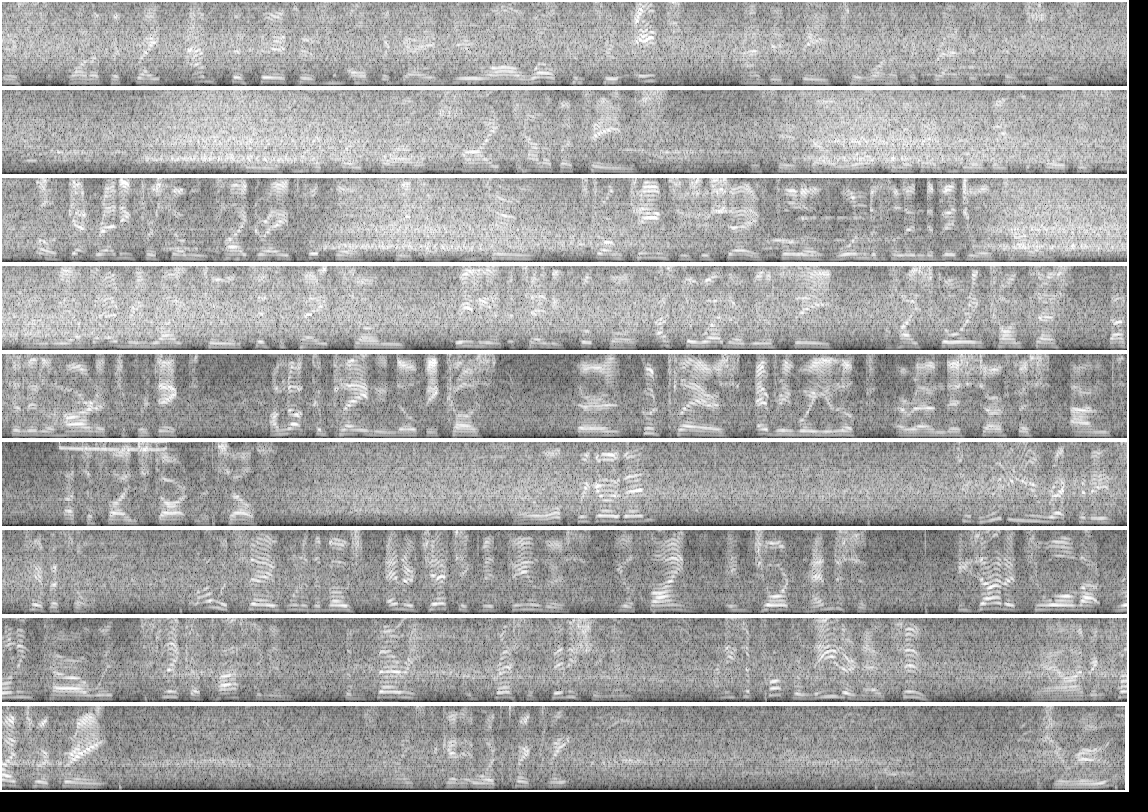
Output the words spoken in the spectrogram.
This one of the great amphitheatres of the game. You are welcome to it, and indeed to one of the grandest fixtures. Two high-profile, high-caliber teams. This is a welcome event for all these supporters. Well, get ready for some high-grade football, Peter. Two strong teams, as you say, full of wonderful individual talent. And we have every right to anticipate some really entertaining football. As to whether we'll see a high-scoring contest, that's a little harder to predict. I'm not complaining, though, because there are good players everywhere you look around this surface, and that's a fine start in itself. So off we go then. Jim, who do you reckon is pivotal? Well, I would say one of the most energetic midfielders you'll find in Jordan Henderson. He's added to all that running power with slicker passing and some very impressive finishing, and and he's a proper leader now too. Yeah, I'm inclined to agree. Tries to get it forward quickly. Giroud.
